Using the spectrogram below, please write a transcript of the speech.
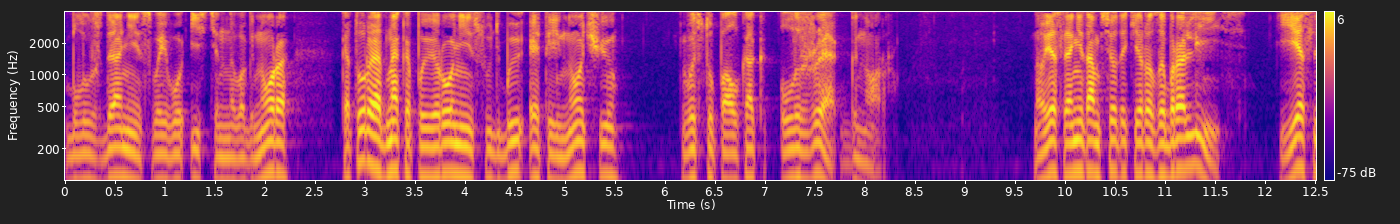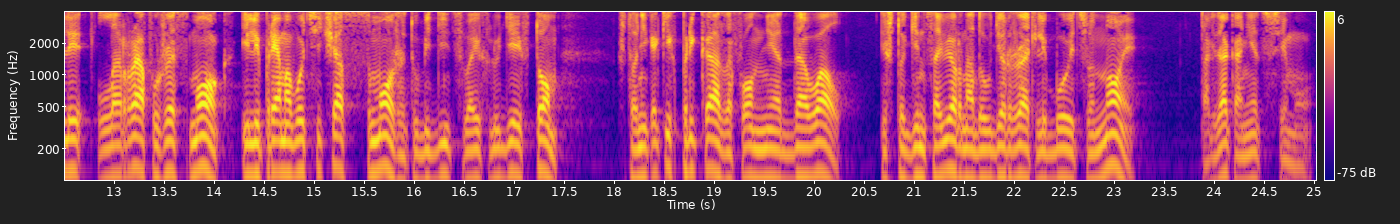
блуждания своего истинного гнора, который, однако, по иронии судьбы, этой ночью выступал как лже-гнор. Но если они там все-таки разобрались, если Лараф уже смог или прямо вот сейчас сможет убедить своих людей в том, что никаких приказов он не отдавал и что генсовер надо удержать любой ценой, тогда конец всему.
